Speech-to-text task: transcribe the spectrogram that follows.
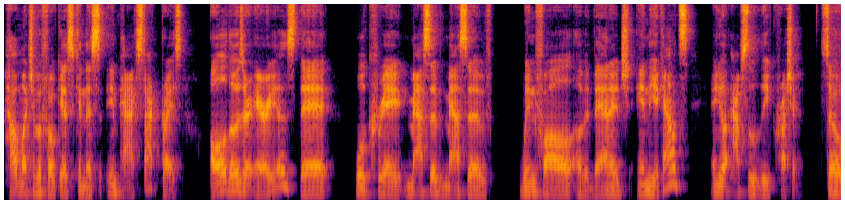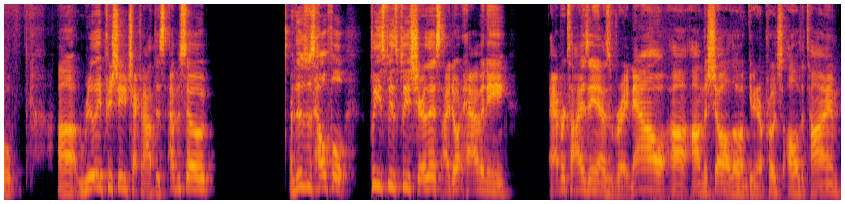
how much of a focus can this impact stock price? All those are areas that will create massive, massive windfall of advantage in the accounts, and you'll absolutely crush it. So, uh, really appreciate you checking out this episode. If this was helpful, please, please, please share this. I don't have any advertising as of right now uh, on the show, although I'm getting approached all the time.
